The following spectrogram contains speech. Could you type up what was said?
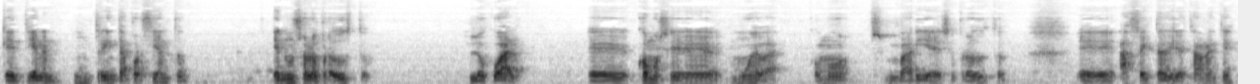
que tienen un 30% en un solo producto, lo cual, cómo se mueva, cómo varíe ese producto, eh, afecta directamente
